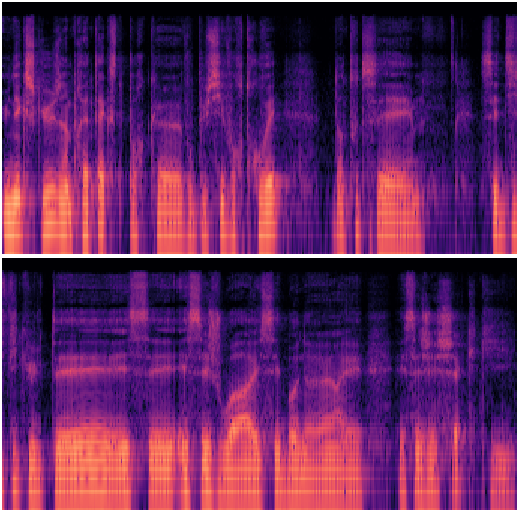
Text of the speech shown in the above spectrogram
une excuse, un prétexte pour que vous puissiez vous retrouver dans toutes ces, difficultés et ces, joies et ces bonheurs et, ces échecs qui,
